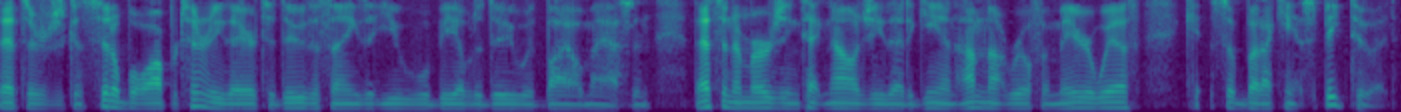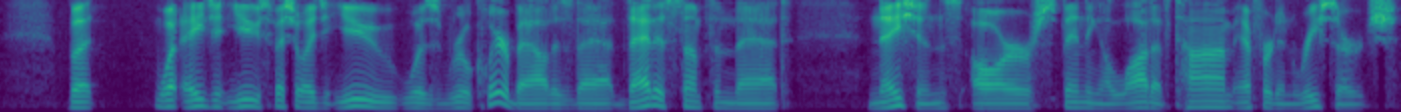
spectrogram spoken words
that there's considerable opportunity there to do the things that you will be able to do with biomass. And that's an emerging technology that, again, I'm not real familiar with, so but I can't speak to it. But what Agent You, Special Agent You, was real clear about is that that is something that nations are spending a lot of time, effort, and research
